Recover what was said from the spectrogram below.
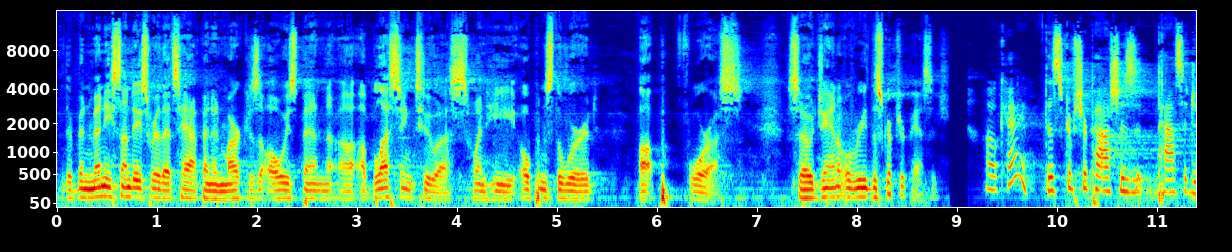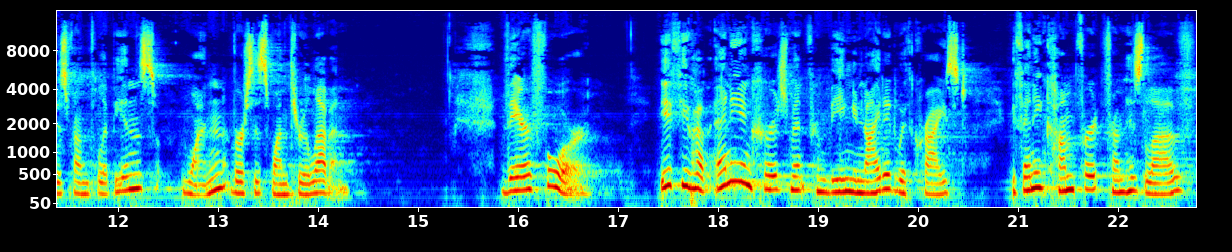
There have been many Sundays where that's happened, and Mark has always been a, a blessing to us when he opens the Word up for us. So Janet will read the scripture passage. Okay. The scripture passage, is from Philippians 1, verses 1 through 11. Therefore, if you have any encouragement from being united with Christ, if any comfort from his love,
